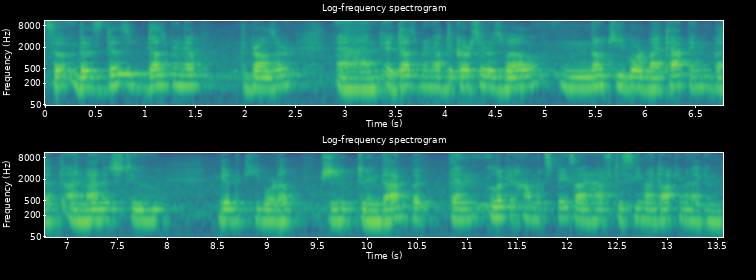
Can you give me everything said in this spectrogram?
So this does does bring up the browser and it does bring up the cursor as well. No keyboard by tapping but I managed to get the keyboard up doing that. But then look at how much space I have to see my document. I can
